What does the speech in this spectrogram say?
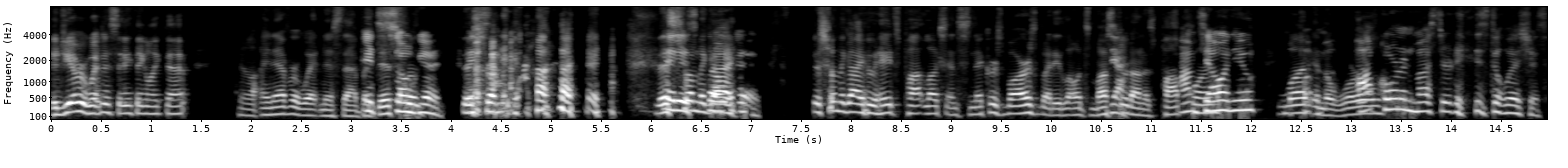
Did you ever witness anything like that? No, I never witnessed that. But it's this so from, good. This from the guy. this It from is the so guy. good. This from the guy who hates potlucks and Snickers bars, but he loads mustard on his popcorn. I'm telling you, what pop- in the world? popcorn and mustard is delicious.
